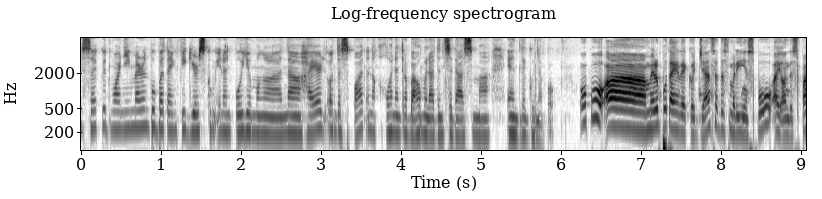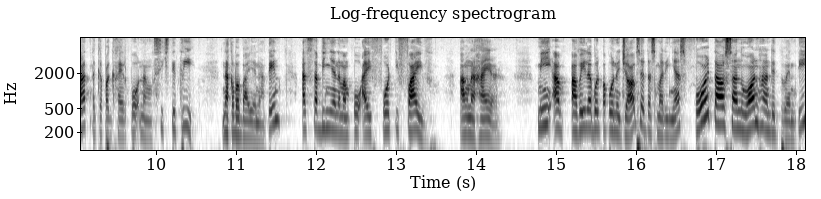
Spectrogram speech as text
Yusek, good morning. Meron po ba tayong figures kung ilan po yung mga na-hired on the spot at nakakuha ng trabaho mula dun sa Dasma and Laguna po? Opo, ah meron po tayong record dyan. Sa Dasmariñas po ay on the spot, nagkapag-hire po ng 63 na kababayan natin. At sa Binya naman po ay 45 ang na-hire. May av- available pa po na job sa Dasmariñas, 4,120.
